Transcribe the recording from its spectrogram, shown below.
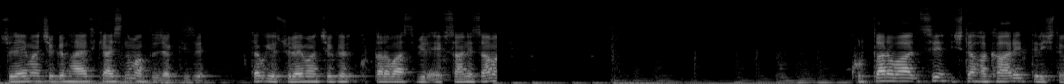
Süleyman Çakır'ın hayat hikayesini mi anlatacak dizi? Tabii ki Süleyman Çakır Kurtlar Vadisi bir efsanesi ama Kurtlar Vadisi işte hakarettir işte.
